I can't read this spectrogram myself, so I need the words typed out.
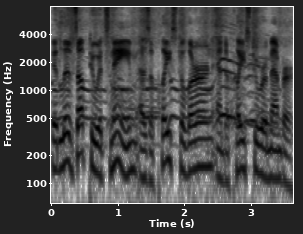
It lives up to its name as a place to learn and a place to remember.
